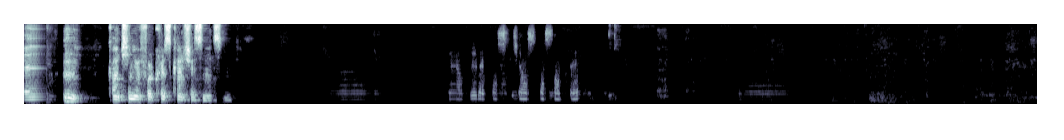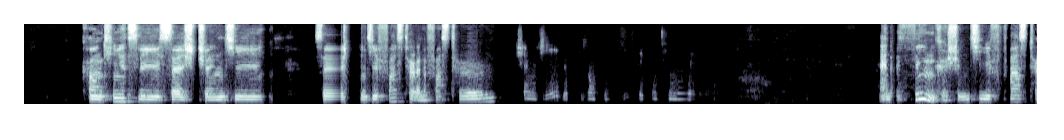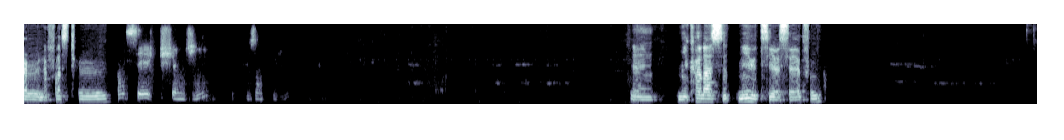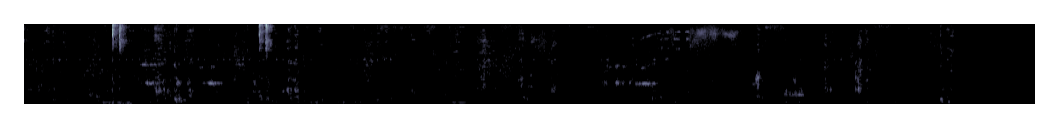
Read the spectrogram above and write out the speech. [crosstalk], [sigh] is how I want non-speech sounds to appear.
Uh, [clears throat] continue for cross consciousness. Continuously say Shenji, say Shenji faster and faster. Shenji de plus en plus vite et. And think Shenji faster and faster. Pensez Shenji de plus en plus vite. And Nicholas, mute yourself.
